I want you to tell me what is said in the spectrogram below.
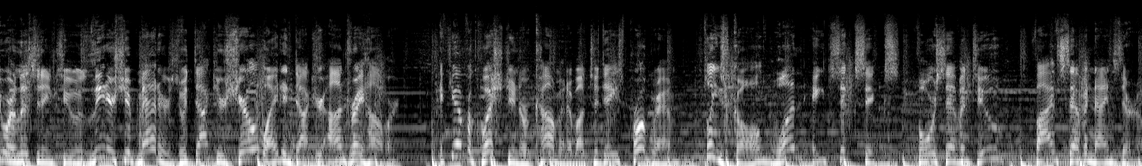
You are listening to Leadership Matters with Dr. Cheryl White and Dr. Andre Howard. If you have a question or comment about today's program, please call 1 866 472 5790.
